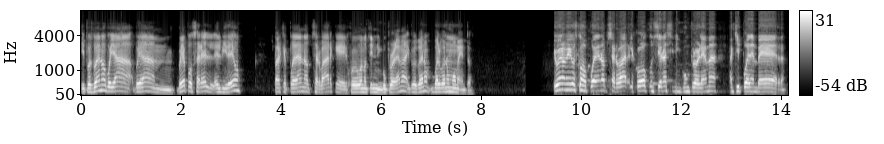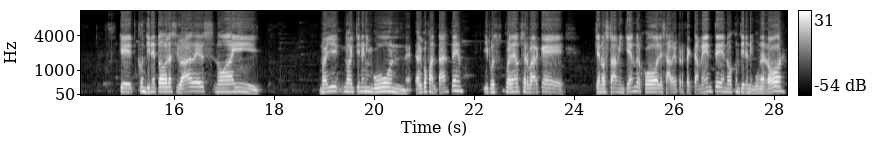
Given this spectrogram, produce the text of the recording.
Y pues bueno, voy a, voy a, voy a pausar el, el video para que puedan observar que el juego no tiene ningún problema. Y pues bueno, vuelvo en un momento. Y bueno amigos, como pueden observar, el juego funciona sin ningún problema. Aquí pueden ver que contiene todas las ciudades, no hay no hay no hay, tiene ningún algo faltante y pues pueden observar que que no está mintiendo, el juego les abre perfectamente, no contiene ningún error.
